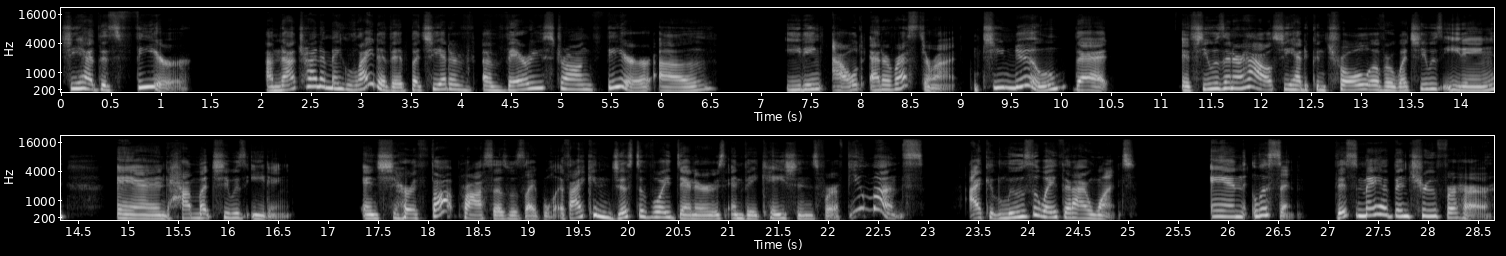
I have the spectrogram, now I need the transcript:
She had this fear I'm not trying to make light of it, but she had a, a very strong fear of eating out at a restaurant. She knew that if she was in her house, she had control over what she was eating and how much she was eating. And she, her thought process was like, well, if I can just avoid dinners and vacations for a few months, I could lose the weight that I want. And listen, this may have been true for her.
